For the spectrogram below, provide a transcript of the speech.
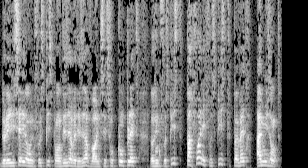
de les laisser aller dans une fausse piste pendant des heures et des heures, voire une session complète dans une fausse piste. Parfois, les fausses pistes peuvent être amusantes.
